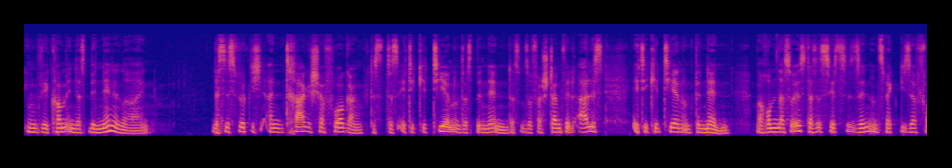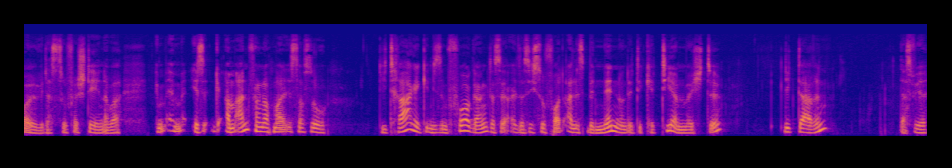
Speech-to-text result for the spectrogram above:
wir kommen in das Benennen rein. Das ist wirklich ein tragischer Vorgang, das, das Etikettieren und das Benennen, dass unser Verstand will alles etikettieren und benennen. Warum das so ist, das ist jetzt Sinn und Zweck dieser Folge, das zu verstehen. Aber ist, am Anfang nochmal ist doch so, die Tragik in diesem Vorgang, dass, er, dass ich sofort alles benennen und etikettieren möchte, liegt darin, dass wir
